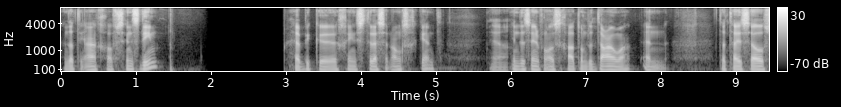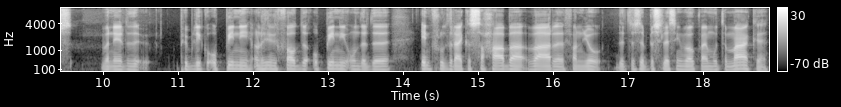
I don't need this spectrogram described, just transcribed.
En dat hij aangaf, sindsdien heb ik eh, geen stress en angst gekend. Ja. In de zin van als het gaat om de dawa. En dat hij zelfs wanneer de publieke opinie, in ieder geval de opinie onder de invloedrijke sahaba waren van joh, dit is de beslissing welke wij moeten maken.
